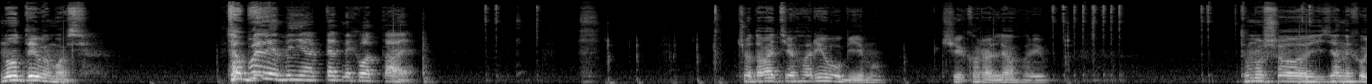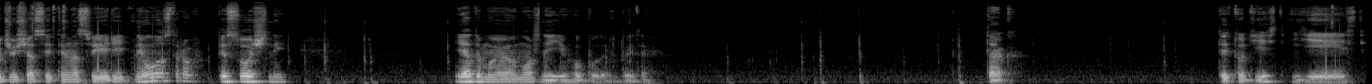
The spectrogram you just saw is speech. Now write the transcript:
Ну, дивимось. Та блін, мені опять не хватає. Чо, давайте горів уб'ємо. Чи короля горів. Тому що я не хочу зараз йти на свій рідний остров пісочний. Я думаю, можна його буде вбити. Так. Ти тут єсть? Єсть.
